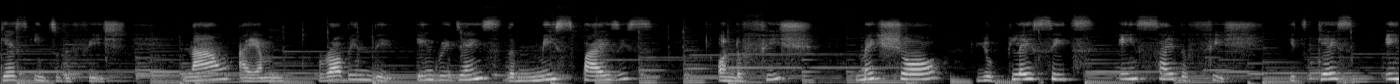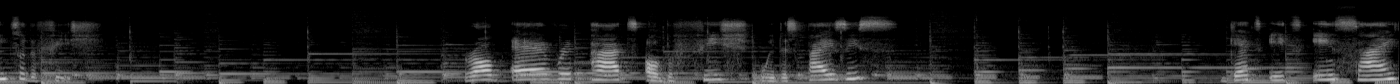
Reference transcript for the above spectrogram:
gets into the fish. Now I am rubbing the ingredients, the mixed spices on the fish. Make sure you place it inside the fish. It gets into the fish. Rub every part of the fish with the spices get it inside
